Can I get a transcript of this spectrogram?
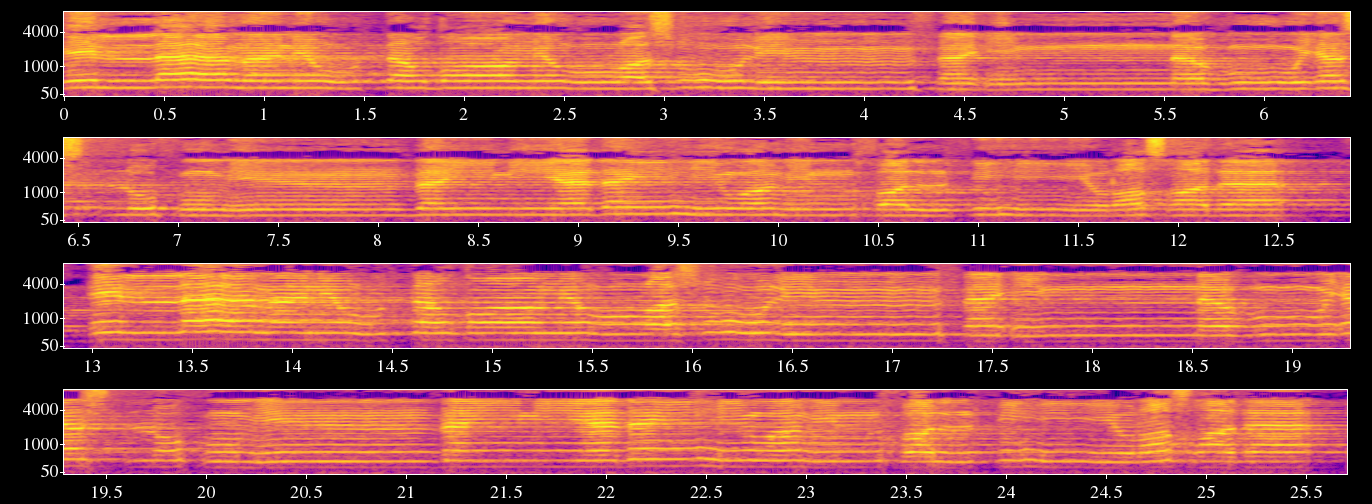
إلا من ارتضى من رسول فإنه يسلك من بين يديه ومن خلفه رصدا. إلا من ارتضى من رسول فإنه يسلك من بين يديه ومن خلفه رصدا.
